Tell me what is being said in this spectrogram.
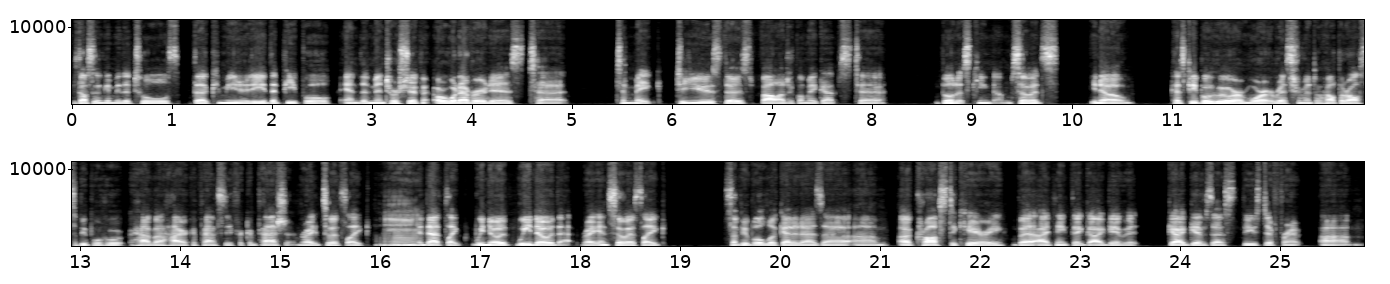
He's also going to give me the tools, the community, the people, and the mentorship or whatever it is to, to make, to use those biological makeups to build His kingdom. So it's, you know, because people who are more at risk for mental health are also people who have a higher capacity for compassion, right? So it's like, Mm. and that's like we know we know that, right? And so it's like some people look at it as a um, a cross to carry, but I think that God gave it God gives us these different um,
